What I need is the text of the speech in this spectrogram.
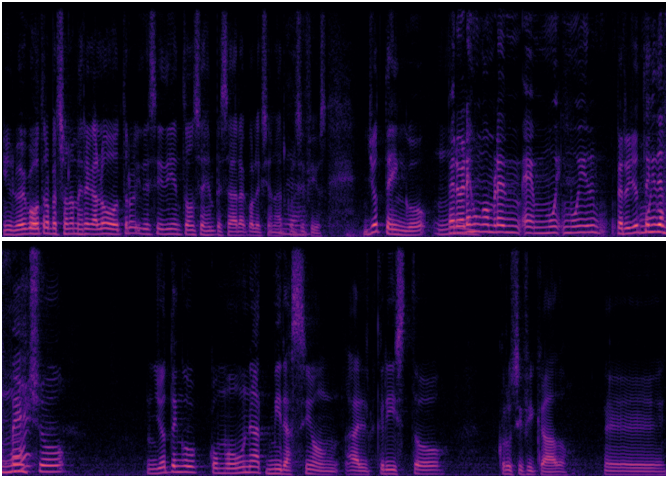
y luego otra persona me regaló otro y decidí entonces empezar a coleccionar crucifijos. Yo tengo... Pero eres un hombre eh, muy, muy, Pero yo muy tengo de fe. mucho, yo tengo como una admiración al Cristo crucificado. Eh,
